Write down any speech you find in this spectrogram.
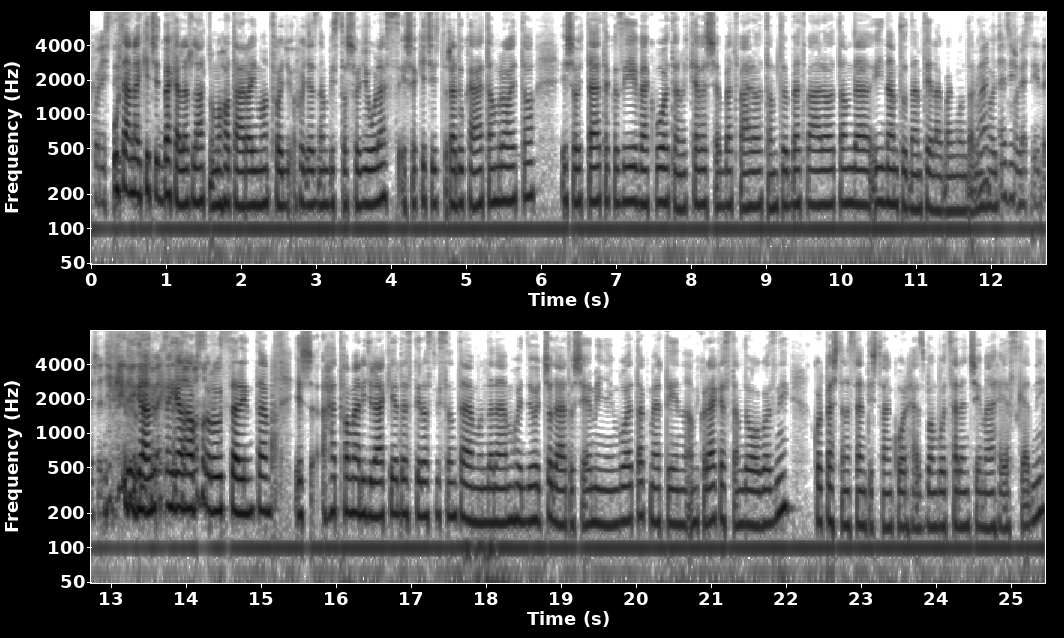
akkor is Utána egy kicsit be kellett látnom a határaimat, hogy, hogy ez nem biztos, hogy jó lesz, és egy kicsit redukáltam rajta, és ahogy teltek az évek, volt olyan, hogy kevesebbet vállaltam, többet vállaltam, de így nem tudnám tényleg megmondani, hát, hogy... Ez is hogy... beszédes egyébként. Igen, igen, abszolút szerintem. És hát ha már így rákérdeztél, azt viszont elmondanám, hogy, hogy csodálatos élményeim voltak, mert én, amikor elkezdtem dolgozni, akkor Pesten a Szent István kórházban volt szerencsém elhelyezkedni,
